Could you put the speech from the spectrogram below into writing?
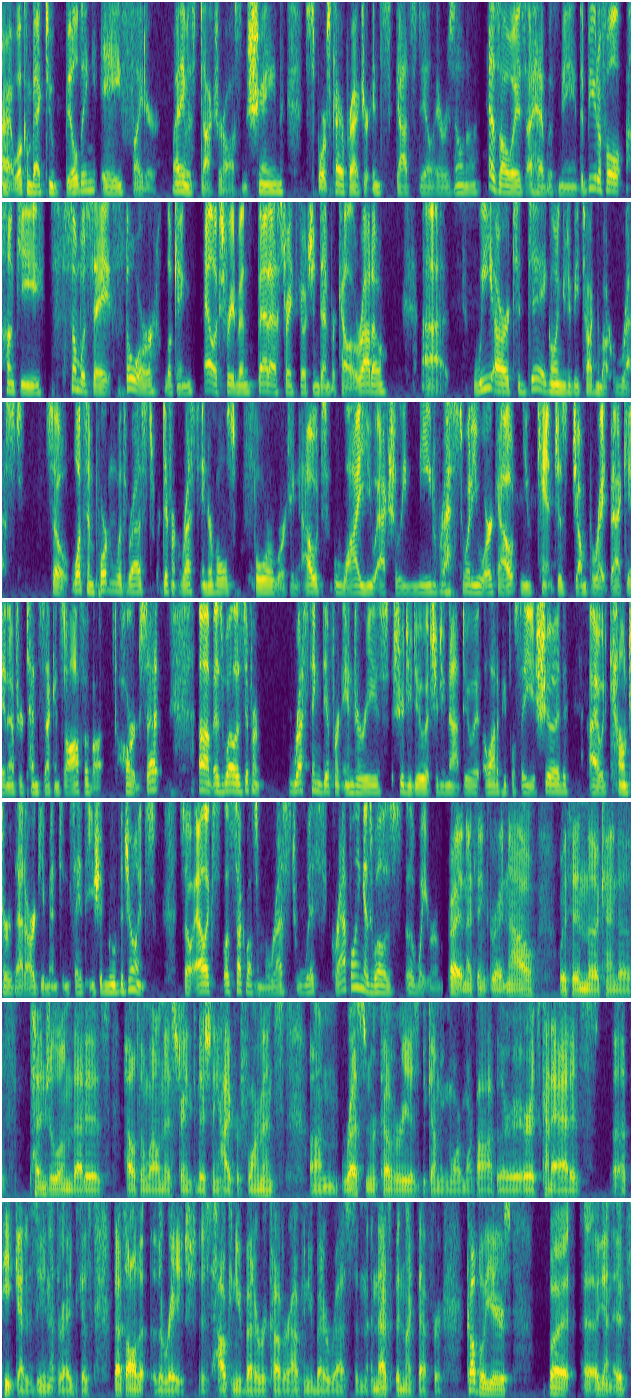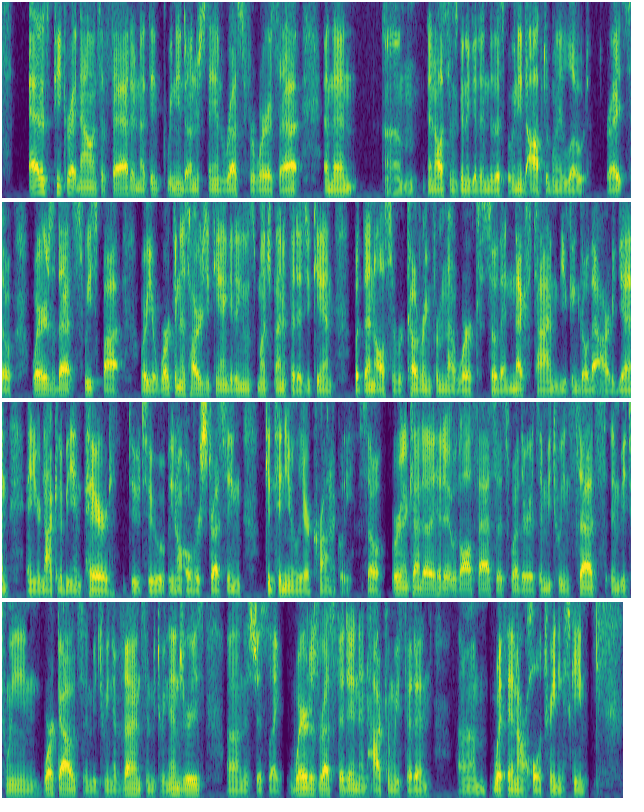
All right, welcome back to Building a Fighter. My name is Dr. Austin Shane, sports chiropractor in Scottsdale, Arizona. As always, I have with me the beautiful, hunky, some would say Thor looking Alex Friedman, badass strength coach in Denver, Colorado. Uh, we are today going to be talking about rest. So, what's important with rest, different rest intervals for working out, why you actually need rest when you work out. You can't just jump right back in after 10 seconds off of a hard set, um, as well as different resting different injuries. Should you do it? Should you not do it? A lot of people say you should. I would counter that argument and say that you should move the joints. So, Alex, let's talk about some rest with grappling as well as the weight room. Right. And I think right now, within the kind of pendulum that is health and wellness, strength conditioning, high performance. Um, rest and recovery is becoming more and more popular, or it's kind of at its uh, peak, at its zenith, right? Because that's all the, the rage is how can you better recover? How can you better rest? And, and that's been like that for a couple years. But uh, again, it's at its peak right now. It's a fad. And I think we need to understand rest for where it's at. And then, um, and Austin's going to get into this, but we need to optimally load right? So where's that sweet spot where you're working as hard as you can, getting as much benefit as you can, but then also recovering from that work so that next time you can go that hard again and you're not going to be impaired due to, you know, overstressing continually or chronically. So we're going to kind of hit it with all facets, whether it's in between sets, in between workouts, in between events, in between injuries. Um, it's just like, where does rest fit in and how can we fit in um, within our whole training scheme?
